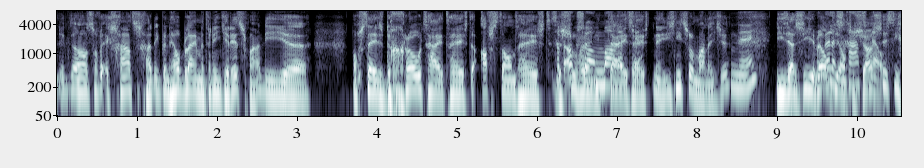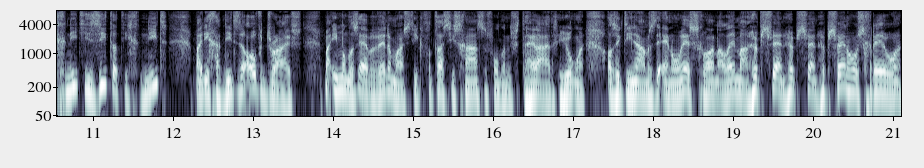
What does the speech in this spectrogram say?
ik, als het over ex-schaatsers gaat. Ik ben heel blij met Rintje Ritsma. Die nog steeds de grootheid heeft, de afstand heeft, de soevereiniteit heeft. Nee, die is niet zo'n mannetje. Nee? Die, daar zie je wel, dat hij enthousiast is. Die geniet, je ziet dat hij geniet, maar die gaat niet in de overdrive. Maar iemand als Erben Weddermars, die ik fantastisch schaatsen vond... en ik vind een hele aardige jongen. Als ik die namens de NOS gewoon alleen maar... Hup Sven, Hup Sven, Hup Sven hoor schreeuwen...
